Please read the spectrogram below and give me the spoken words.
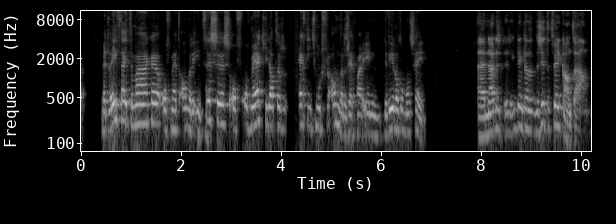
met leeftijd te maken of met andere interesses? Of, of, merk je dat er echt iets moet veranderen, zeg maar, in de wereld om ons heen? Uh, nou, dus, ik denk dat er zitten twee kanten aan.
